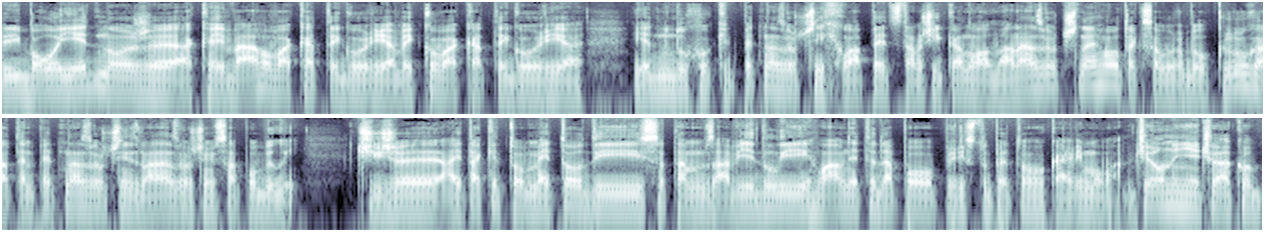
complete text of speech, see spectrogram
e, bolo jedno, že aká je váhová kategória, veková kategória. Jednoducho, keď 15-ročný chlapec tam šikanoval 12-ročného, tak sa urobil kruh a ten 15-ročný s 12-ročným sa pobili. Čiže aj takéto metódy sa tam zaviedli, hlavne teda po prístupe toho Karimova. Čiže je niečo ako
